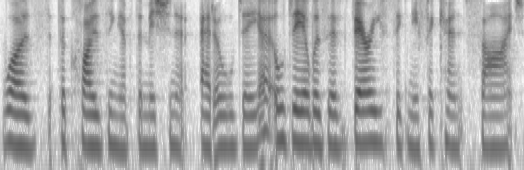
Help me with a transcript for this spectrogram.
was the closing of the mission at, at. Ooldea was a very significant site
